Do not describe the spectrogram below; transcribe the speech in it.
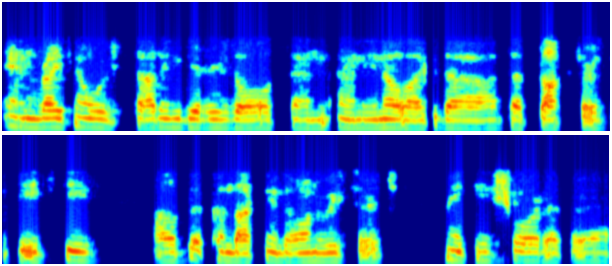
And right now we're studying the results and, and you know like the, the doctors the phds are conducting their own research making sure that uh,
